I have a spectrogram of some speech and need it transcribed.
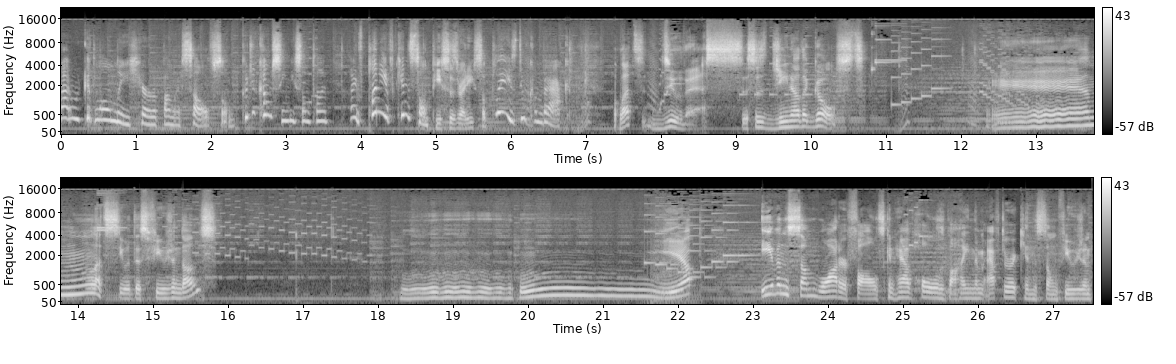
I would get lonely here by myself, so could you come see me sometime? I have plenty of kinstone pieces ready, so please do come back. Let's do this. This is Gina the Ghost. And let's see what this fusion does. Ooh, yep. Even some waterfalls can have holes behind them after a kinstone fusion.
